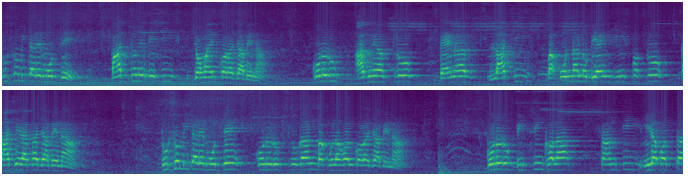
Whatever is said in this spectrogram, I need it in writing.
দুশো মিটারের মধ্যে পাঁচজনের বেশি জমায়েত করা যাবে না। কোনোরূপ আগ্নেয়াস্ত্র, ব্যানার, লাঠি বা অন্যান্য বেআইনি জিনিসপত্র কাছে রাখা যাবে না। দুশো মিটারের মধ্যে কোনোরূপ স্লোগান বা কোলাহল করা যাবে না। কোনোরূপ বিশৃঙ্খলা, শান্তি, নিরাপত্তা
